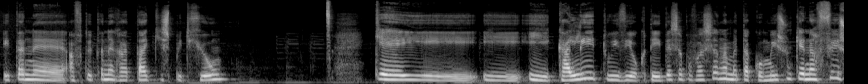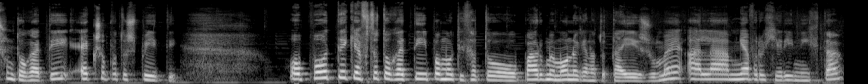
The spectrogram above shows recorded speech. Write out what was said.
Ήτανε, αυτό ήταν γατάκι σπιτιού και οι, οι, οι καλοί του ιδιοκτήτες αποφασίσαν να μετακομίσουν και να αφήσουν το γατί έξω από το σπίτι. Οπότε και αυτό το γατί είπαμε ότι θα το πάρουμε μόνο για να το ταΐζουμε, αλλά μια βροχερή νύχτα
